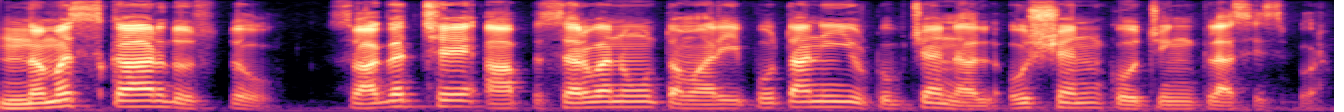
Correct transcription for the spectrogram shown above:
નમસ્કાર દોસ્તો, સ્વાગત છે આપ સર્વનું તમારી પોતાની YouTube channel ocean coaching classes પર.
